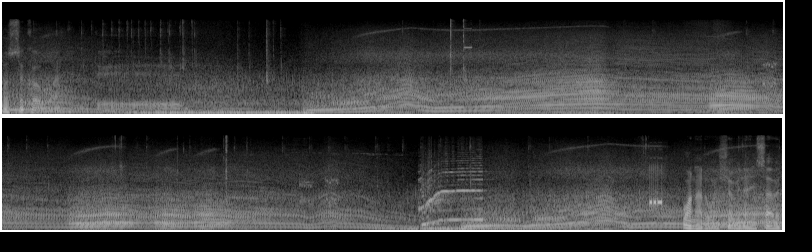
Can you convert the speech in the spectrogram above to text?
What's the code? 100. One out of one. Show me 97.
